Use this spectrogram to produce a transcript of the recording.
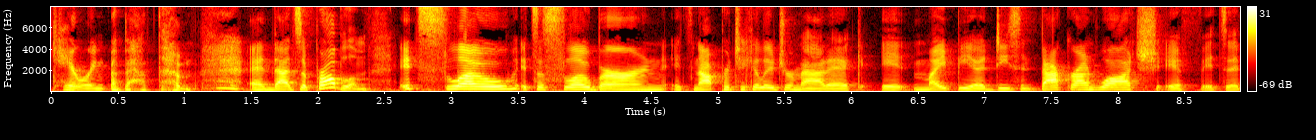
caring about them. And that's a problem. It's slow, it's a slow burn, it's not particularly dramatic. It might be a decent background watch if it's a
